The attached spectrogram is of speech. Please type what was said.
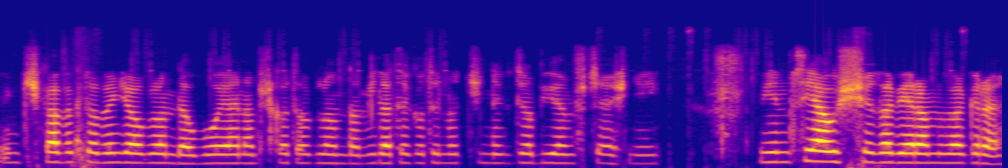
Więc ciekawe kto będzie oglądał, bo ja na przykład oglądam i dlatego ten odcinek zrobiłem wcześniej. Więc ja już się zabieram za grę.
